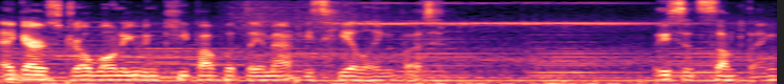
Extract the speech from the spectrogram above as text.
Edgar's drill won't even keep up with the amount he's healing, but at least it's something.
